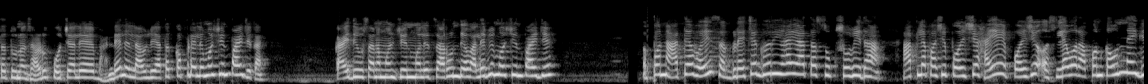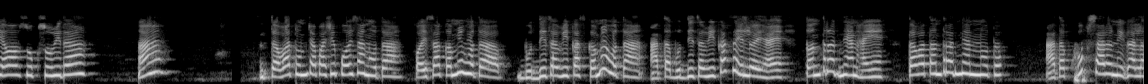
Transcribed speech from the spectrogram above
तर तुला झाडू पोचाले भांड्याला लावली आता कपड्याला मशीन पाहिजे काय? काही दिवसानं मशीन मला चारून देवाले बी मशीन पाहिजे. पण आता वय सगळ्याच्या घरी आहे आता सुख सुविधा आपल्यापाशी पैसे आहे पैसे असल्यावर आपण काऊन नाही घ्यावा सुख सुविधा तेव्हा तुमच्यापाशी पैसा नव्हता. पैसा कमी होता. बुद्धीचा विकास कमी होता. आता बुद्धीचा विकास लय आहे. तंत्रज्ञान आहे. तेव्हा तंत्रज्ञान नव्हतं. आता खूप सारं निघालं.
